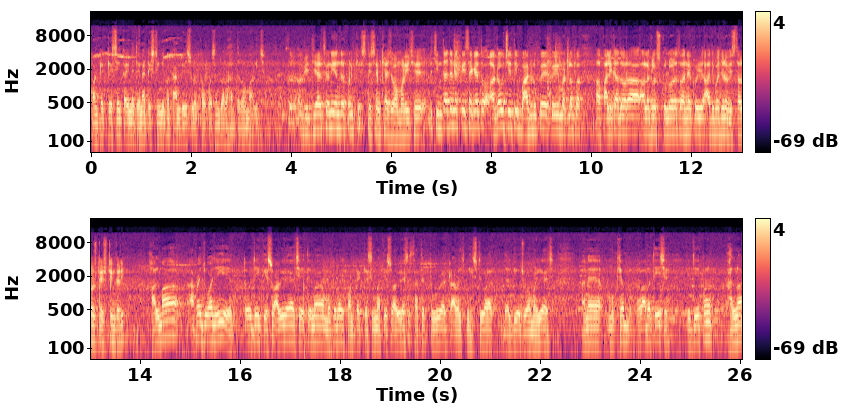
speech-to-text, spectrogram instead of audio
કોન્ટેક્ટ ટ્રેસિંગ કરીને તેના ટેસ્ટિંગની પણ કામગીરી સુરત કોર્પોરેશન દ્વારા હાથ ધરવામાં આવી છે. સર વિદ્યાર્થીઓની અંદર પણ કેસની સંખ્યા જોવા મળી છે. એટલે ચિંતાજનક કહી શકાય તો અગાઉ ચેતી ભાગરૂપે કોઈ મતલબ પાલિકા દ્વારા અલગ અલગ સ્કૂલો અથવા અને કોઈ આજુબાજુના વિસ્તારો ટેસ્ટિંગ કરી? હાલમાં આપણે જોવા જઈએ તો જે કેસો આવી રહ્યા છે તેમાં મોટેભાગે કોન્ટેક્ટ ટ્રેસિંગમાં કેસો આવી રહ્યા છે. સાથે ટૂર ટ્રાવેલ્સની હિસ્ટ્રીવાળા દર્દીઓ જોવા મળી રહ્યા છે. અને મુખ્ય બાબત એ છે કે જે પણ હાલના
